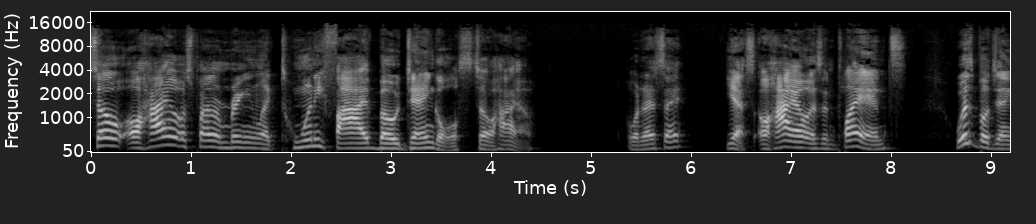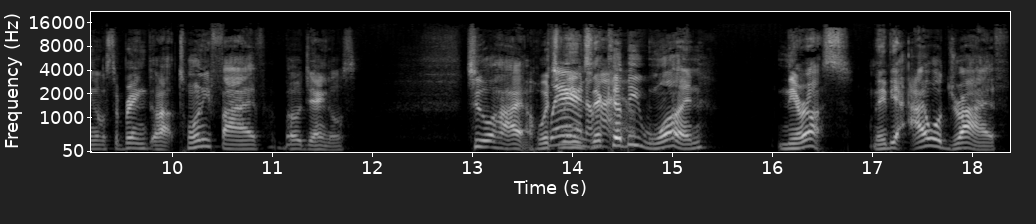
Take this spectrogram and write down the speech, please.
So Ohio is planning on bringing like 25 Bojangles to Ohio. What did I say? Yes, Ohio is in plans with Bojangles to bring about 25 Bojangles to Ohio, which Where means there could be one near us. Maybe I will drive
